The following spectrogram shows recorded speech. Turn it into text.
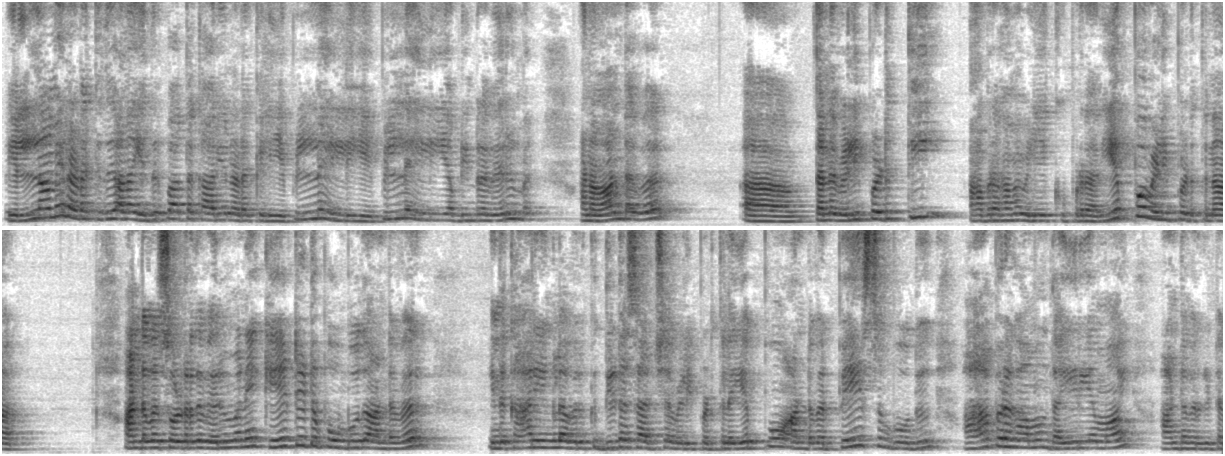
எல்லாமே நடக்குது. ஆனால் எதிர்பார்த்த காரியம் நடக்கலையே. பிள்ளை இல்லையே. பிள்ளை இல்லையே அப்படின்ற வெறுமை. ஆனால் ஆண்டவர் தன்னை வெளிப்படுத்தி ஆபிரகாமை வெளியே கூப்பிடுறார். எப்போ வெளிப்படுத்தினார்? ஆண்டவர் சொல்கிறத வெறுமனே கேட்டுட்டு போகும்போது ஆண்டவர் இந்த காரியங்களை அவருக்கு திட சாட்சியாக வெளிப்படுத்தலை. எப்போ ஆண்டவர் பேசும்போது ஆபிரகாமும் தைரியமாய் ஆண்டவர்கிட்ட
